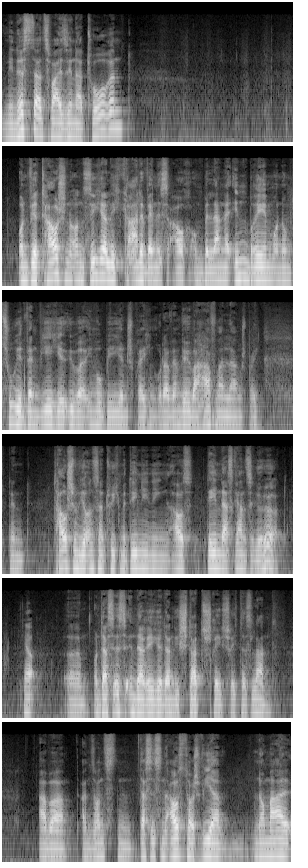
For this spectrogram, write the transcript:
Minister, zwei Senatoren. Und wir tauschen uns sicherlich, gerade wenn es auch um Belange in Bremen und um zugeht, wenn wir hier über Immobilien sprechen oder wenn wir über Hafenanlagen sprechen, dann tauschen wir uns natürlich mit denjenigen aus, denen das Ganze gehört. Ja. Ähm, und das ist in der Regel dann die Stadt, Schrägstrich das Land. Aber ansonsten, das ist ein Austausch, wie er normal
